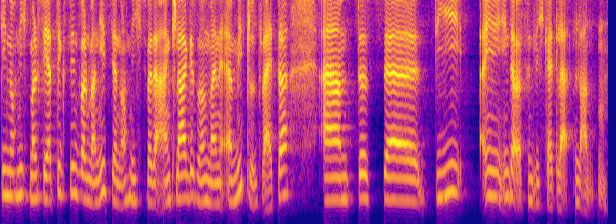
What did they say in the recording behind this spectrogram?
die noch nicht mal fertig sind, weil man ist ja noch nicht bei der Anklage, sondern man ermittelt weiter, ähm, dass äh, die in der Öffentlichkeit landen.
